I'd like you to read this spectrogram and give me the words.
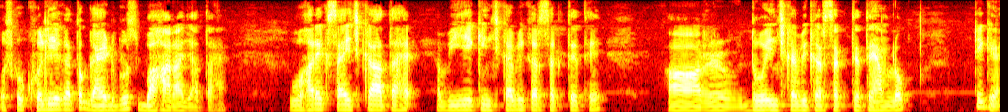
उसको खोलिएगा तो गाइड बूस बाहर आ जाता है। वो हर एक साइज़ का आता है। अभी एक इंच का भी कर सकते थे। और दो इंच का भी कर सकते थे हम लोग। ठीक है?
